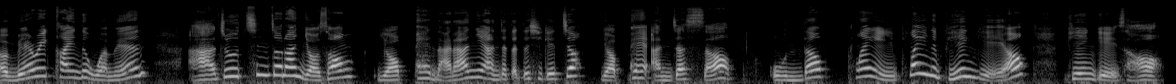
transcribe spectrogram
A very kind woman, 아주 친절한 여성 옆에 나란히 앉았다 뜻이겠죠? 옆에 앉았어. On the plane. plane은 비행기예요. 비행기에서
